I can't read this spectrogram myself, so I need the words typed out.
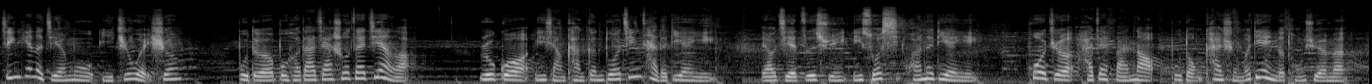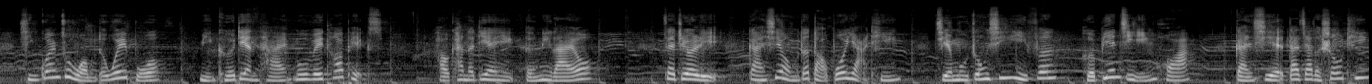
今天的节目已至尾声，不得不和大家说再见了。如果你想看更多精彩的电影，了解咨询你所喜欢的电影，或者还在烦恼不懂看什么电影的同学们，请关注我们的微博“敏科电台 Movie Topics”，好看的电影等你来哦。在这里，感谢我们的导播雅婷、节目中心一分和编辑银华，感谢大家的收听，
